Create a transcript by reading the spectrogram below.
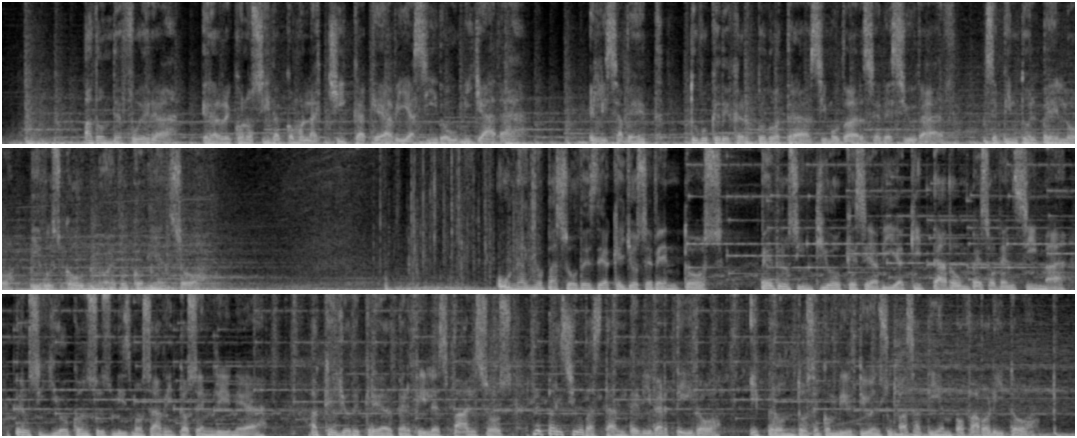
A donde fuera, era reconocida como la chica que había sido humillada. Elizabeth tuvo que dejar todo atrás y mudarse de ciudad. Se pintó el pelo y buscó un nuevo comienzo. Un año pasó desde aquellos eventos. Pedro sintió que se había quitado un peso de encima, pero siguió con sus mismos hábitos en línea. Aquello de crear perfiles falsos le pareció bastante divertido y pronto se convirtió en su pasatiempo favorito.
